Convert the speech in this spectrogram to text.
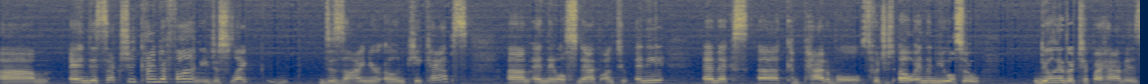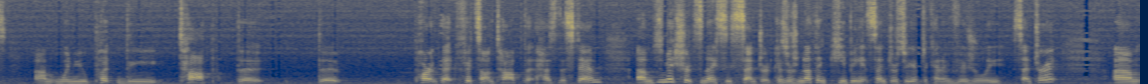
Um, and it's actually kind of fun. You just like design your own keycaps, um, and they will snap onto any MX uh, compatible switches. Oh, and then you also, the only other tip I have is um, when you put the top, the the part that fits on top that has the stem, um, just make sure it's nicely centered because there's nothing keeping it centered, so you have to kind of visually center it. Um,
